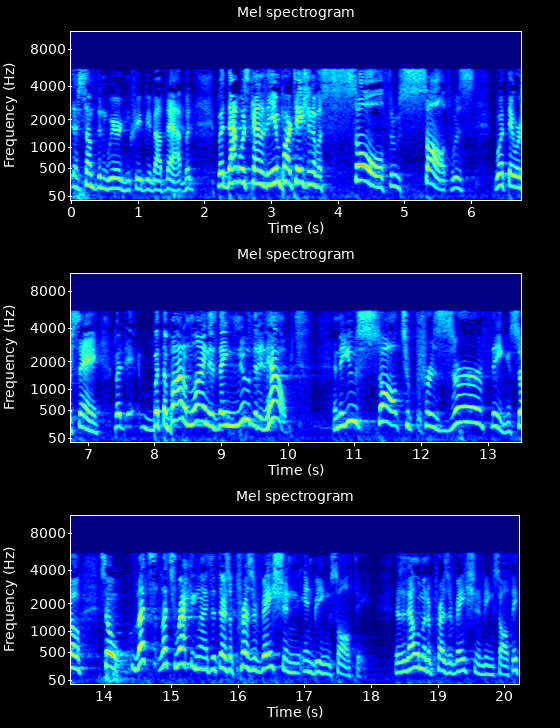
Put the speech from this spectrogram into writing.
there's something weird and creepy about that. But, but that was kind of the impartation of a soul through salt was what they were saying. But, but the bottom line is they knew that it helped. And they used salt to preserve things. So, so let's, let's recognize that there's a preservation in being salty. There's an element of preservation in being salty.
